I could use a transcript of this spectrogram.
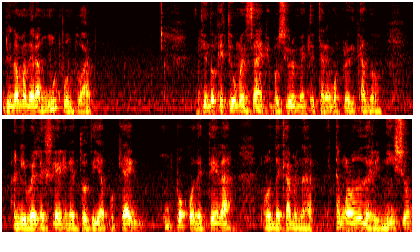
de una manera muy puntual, entiendo que este es un mensaje que posiblemente estaremos predicando a nivel de serie en estos días, porque hay un poco de tela por donde caminar. Estamos hablando de reinicio,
